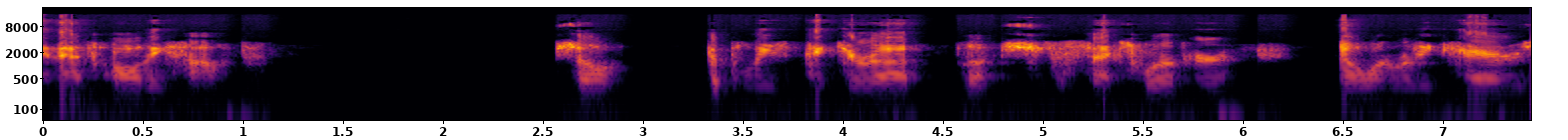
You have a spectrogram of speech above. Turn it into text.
And that's all they found. So the police picked her up. Look, she's a sex worker. No one really cares.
